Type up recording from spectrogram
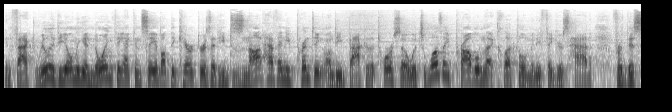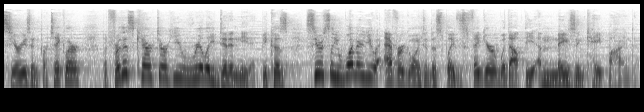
In fact, really the only annoying thing I can say about the character is that he does not have any printing on the back of the torso, which was a problem that collectible minifigures had for this series in particular, but for this character, he really didn't need it because seriously, when are you ever going to display this figure without the amazing cape behind him?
